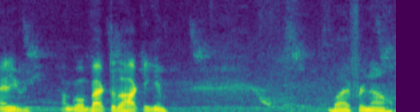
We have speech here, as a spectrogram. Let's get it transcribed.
Anyway, I'm going back to the hockey game. Bye for now.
